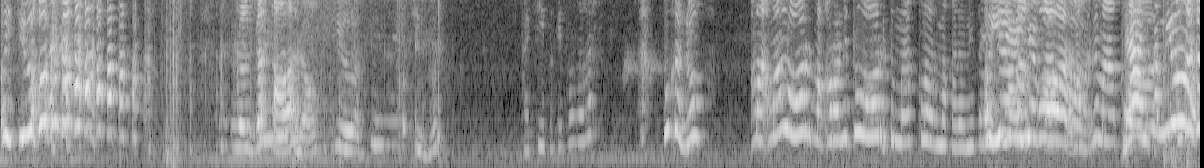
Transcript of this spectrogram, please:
Oh cilor Enggak salah dong Cilor Kok cilor? Aci pakai telur. Bukan dong Ma Malor, makaroni telur Itu maklor makaroni itu. Oh iya, iya, maklor. maklor. Maksudnya maklor Berantem yuk.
